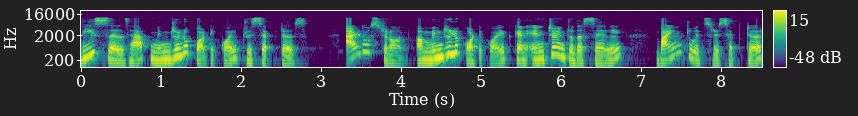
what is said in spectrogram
these cells have mineralocorticoid receptors. Aldosterone, a mineralocorticoid, can enter into the cell, bind to its receptor,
